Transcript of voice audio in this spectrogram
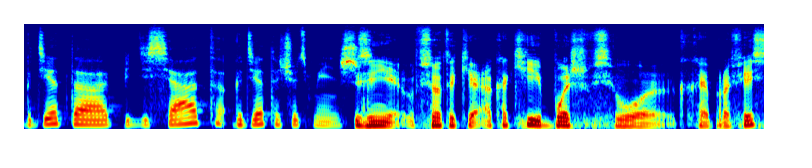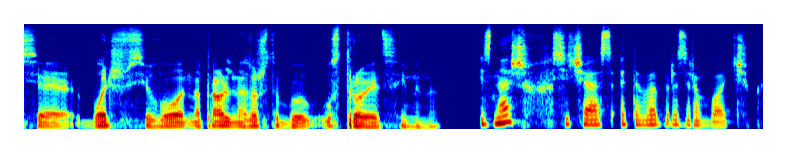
где-то 50%, где-то чуть меньше. Извини, все-таки, а какие больше всего, какая профессия больше всего направлена на то, чтобы устроиться именно? Из наших сейчас это веб-разработчик.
